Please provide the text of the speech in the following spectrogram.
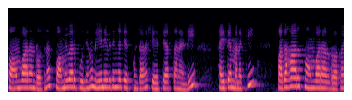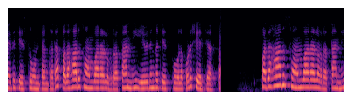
సోమవారం రోజున స్వామివారి పూజను నేను ఏ విధంగా చేసుకుంటానో షేర్ చేస్తానండి. అయితే మనకి పదహారు సోమవారాల వ్రతం అయితే చేస్తూ ఉంటాం కదా. పదహారు సోమవారాల వ్రతాన్ని ఏ విధంగా చేసుకోవాలో కూడా షేర్ చేస్తాను పదహారు సోమవారాల వ్రతాన్ని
